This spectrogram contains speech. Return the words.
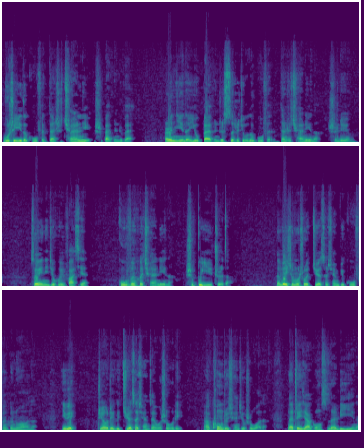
五十亿的股份，但是权利是百分之百，而你呢有百分之四十九的股份，但是权利呢是零。所以你就会发现，股份和权利呢是不一致的。那为什么说决策权比股份更重要呢？因为只要这个决策权在我手里，啊，控制权就是我的，那这家公司的利益呢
